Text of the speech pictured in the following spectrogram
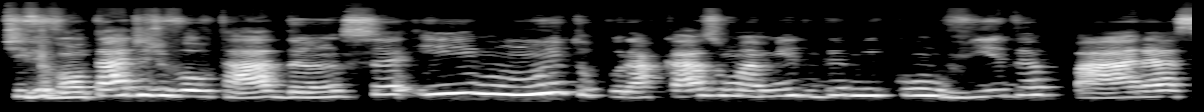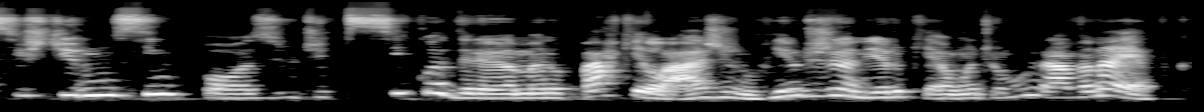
tive vontade de voltar à dança e, muito por acaso, uma amiga me convida para assistir um simpósio de psicodrama no Parque Lage, no Rio de Janeiro, que é onde eu morava na época.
